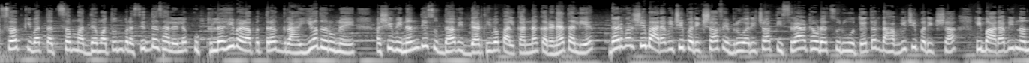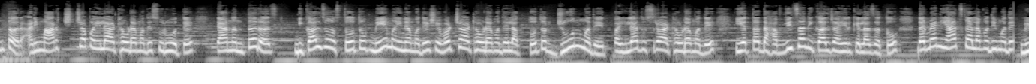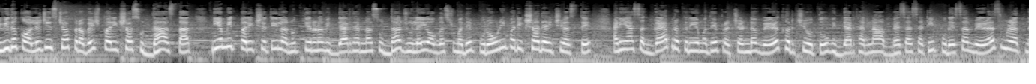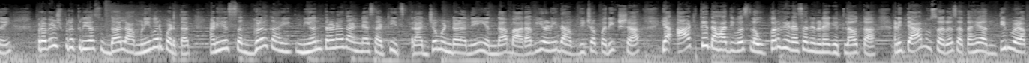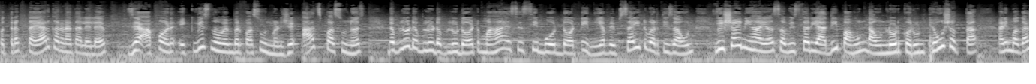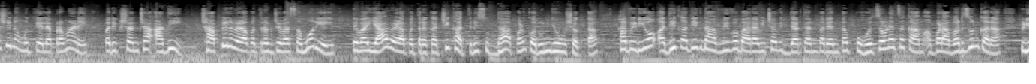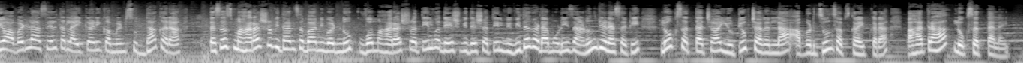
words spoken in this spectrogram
व्हॉट्सअप किंवा तत्सम माध्यमातून प्रसिद्ध झालेलं कुठलंही वेळापत्रक ग्राह्य धरू नये अशी विनंती सुद्धा विद्यार्थी व पालकांना करण्यात आली आहे. दरवर्षी बारावीची परीक्षा फेब्रुवारीच्या तिसऱ्या आठवड्यात सुरू होते तर दहावीची परीक्षा ही बारावी नंतर आणि मार्चच्या पहिल्या आठवड्यामध्ये सुरू होते. त्यानंतरच निकाल जो असतो तो मे महिन्यामध्ये शेवटच्या आठवड्यामध्ये लागतो. तर जून मध्ये पहिल्या दुसऱ्या आठवड्यामध्ये इयत्ता दहावीचा निकाल जाहीर केला जातो. दरम्यान याच कालावधीमध्ये विविध कॉलेजेसच्या प्रवेश परीक्षा सुद्धा असतात. नियमित परीक्षेतील अनुत्तीर्ण विद्यार्थ्यांना सुद्धा जुलै ऑगस्टमध्ये पुरवणी परीक्षा द्यायची असते. आणि या सगळ्या प्रक्रियेमध्ये प्रचंड वेळ खर्ची होतो. विद्यार्थ्यांना अभ्यासासाठी पुरेसा वेळच मिळत नाही. प्रवेश प्रक्रिया सुद्धा लांबणीवर पडतात. आणि हे सगळं काही नियंत्रणात आणण्यासाठीच राज्य मंडळाने यंदा बारावी आणि दहावीच्या परीक्षा या आठ ते दहा दिवस लवकर घेण्याचा निर्णय घेतला होता. आणि त्यानुसारच आता हे अंतिम वेळापत्रक तयार करण्यात आलेलं आहे जे आपण एकवीस नोव्हेंबरपासून म्हणजे आजपासूनच W W W dot Maha S S C board dot in या वेबसाईटवरती जाऊन विषयनिहाय सविस्तर यादी पाहून डाउनलोड करून ठेवू शकता. आणि मगाशी नमूद केल्याप्रमाणे परीक्षांच्या आधी छापील वेळापत्रक जेव्हा समोर येईल तेव्हा या वेळापत्रकाची खात्री सुद्धा आपण करून घेऊ शकता. हा व्हिडिओ अधिक अधिक दहावी व बारावीच्या विद्यार्थ्यांपर्यंत पोहोचवण्याचं काम आपण आवर्जून करा. व्हिडिओ आवडला असेल तर लाईक आणि कमेंट सुद्धा करा. तसंच महाराष्ट्र विधानसभा निवडणूक व महाराष्ट्रातील व देश विदेशातील विविध घडामोडी जाणून घेण्यासाठी लोकसत्ताच्या युट्यूब चॅनलला आवर्जून सबस्क्राईब करा. पाहत रहा लोकसत्ता लाईव्ह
